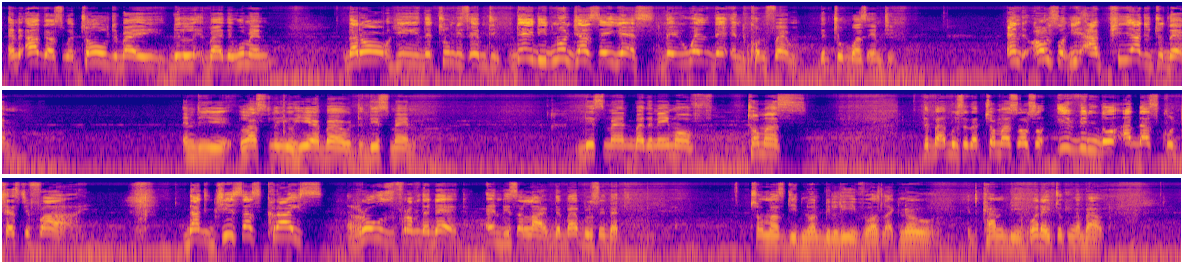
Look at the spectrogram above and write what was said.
and others were told by the by the woman that oh he the tomb is empty. They did not just say yes, they went there and confirmed the tomb was empty. And also he appeared to them. And lastly you hear about this man. This man by the name of Thomas the Bible says that Thomas also, even though others could testify that Jesus Christ rose from the dead and is alive, the Bible said that Thomas did not believe. He was like, No, it can't be. What are you talking about?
